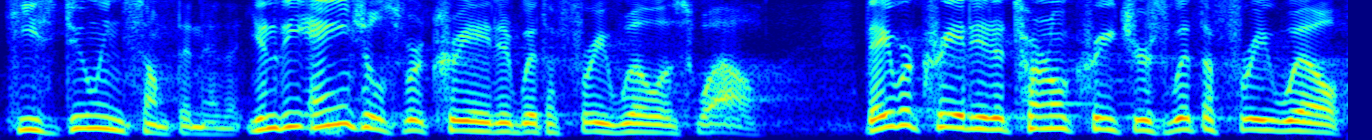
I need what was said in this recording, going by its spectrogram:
he's doing something in it. You know, the angels were created with a free will as well. They were created eternal creatures with a free will,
